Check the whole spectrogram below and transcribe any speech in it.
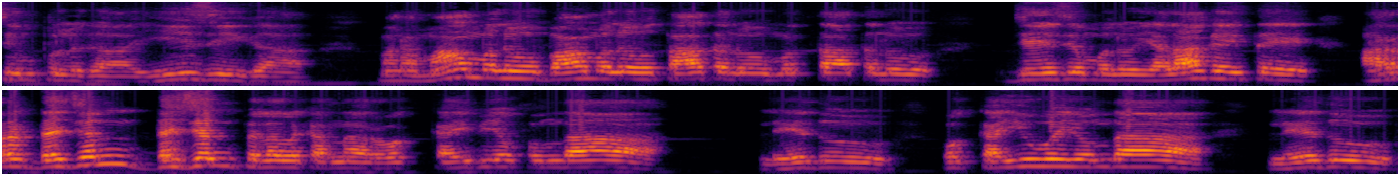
సింపుల్గా ఈజీగా మన మామలు బామలు తాతలు ముత్తాతలు జేజమ్మలు ఎలాగైతే అర డజన్ డజన్ పిల్లలకి అన్నారు ఒక్క ఐబిఎఫ్ ఉందా? లేదు. ఒక్క ఐయుఐ ఉందా? లేదు.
